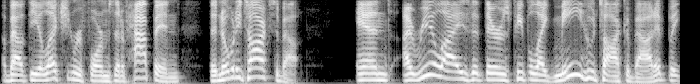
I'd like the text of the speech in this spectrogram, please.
about the election reforms that have happened that nobody talks about. And I realize that there's people like me who talk about it, but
